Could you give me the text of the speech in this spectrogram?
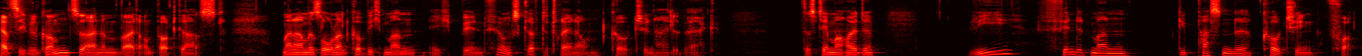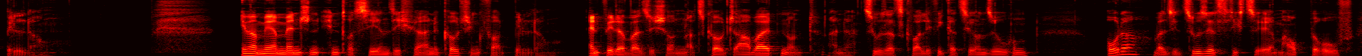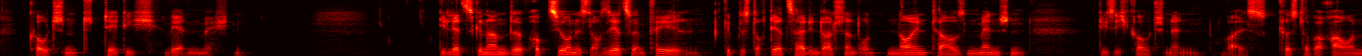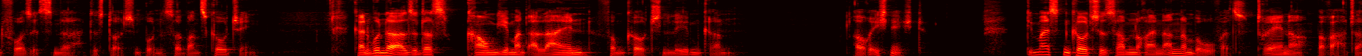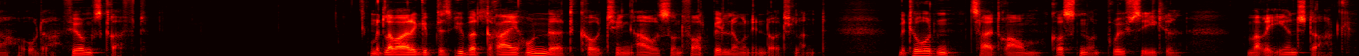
Herzlich willkommen zu einem weiteren Podcast. Mein Name ist Roland Kopp-Wichmann. Ich bin Führungskräftetrainer und Coach in Heidelberg. Das Thema heute: Wie findet man die passende Coaching-Fortbildung? Immer mehr Menschen interessieren sich für eine Coaching-Fortbildung. Entweder weil sie schon als Coach arbeiten und eine Zusatzqualifikation suchen, oder weil sie zusätzlich zu ihrem Hauptberuf coachend tätig werden möchten. Die letztgenannte Option ist auch sehr zu empfehlen. Gibt es doch derzeit in Deutschland rund 9000 Menschen, die sich Coach nennen, weiß Christopher Rauen, Vorsitzender des Deutschen Bundesverbands Coaching. Kein Wunder also, dass kaum jemand allein vom Coachen leben kann. Auch ich nicht. Die meisten Coaches haben noch einen anderen Beruf als Trainer, Berater oder Führungskraft. Mittlerweile gibt es über 300 Coaching-Aus- und Fortbildungen in Deutschland. Methoden, Zeitraum, Kosten und Prüfsiegel variieren stark.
